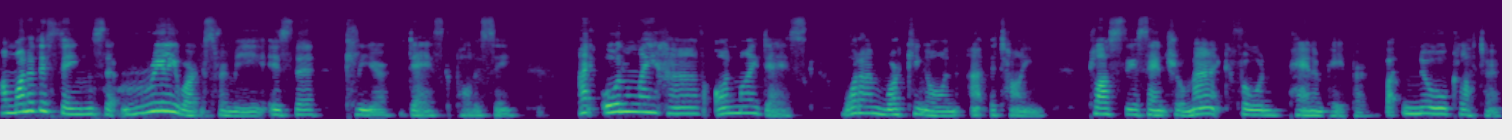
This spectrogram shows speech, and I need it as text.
And one of the things that really works for me is the clear desk policy. I only have on my desk what I'm working on at the time, plus the essential Mac, phone, pen, and paper, but no clutter.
